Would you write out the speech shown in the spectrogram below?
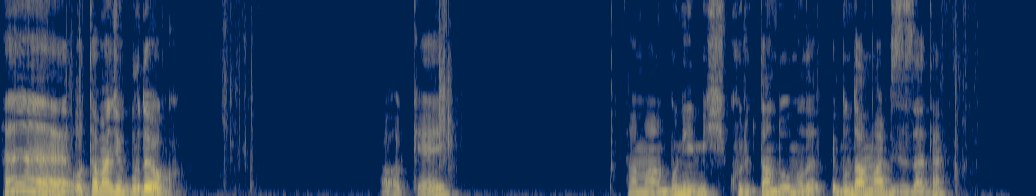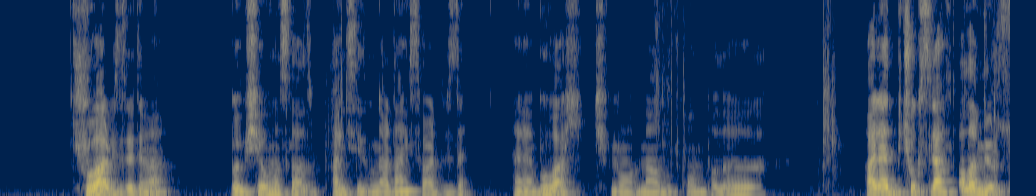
He, o tabanca burada yok. Okey. Tamam, bu neymiş? Kuyruktan doğmalı. E, bundan var bizde zaten. Şu var bizde değil mi? Böyle bir şey olması lazım. Hangisiydi? Bunlardan hangisi vardı bizde? He, bu var. Çift nalbu pompalı. Hala birçok silah alamıyoruz.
